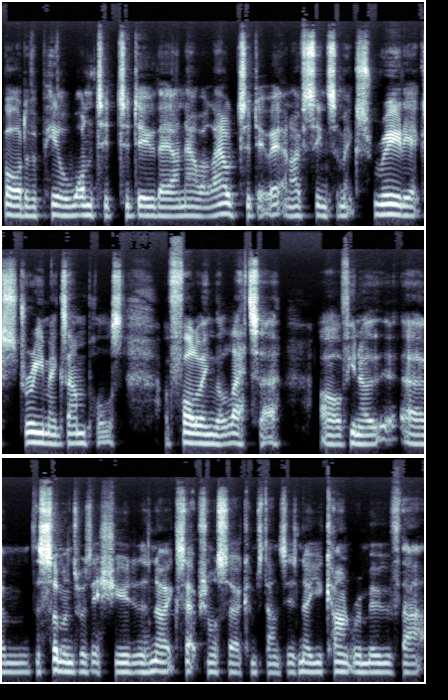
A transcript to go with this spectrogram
board of appeal wanted to do they are now allowed to do it and i've seen some ex- really extreme examples of following the letter of you know um, the summons was issued there's no exceptional circumstances no you can't remove that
